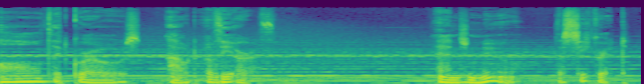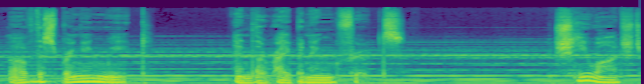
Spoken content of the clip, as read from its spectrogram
all that grows out of the earth, and knew the secret of the springing wheat and the ripening fruits. She watched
